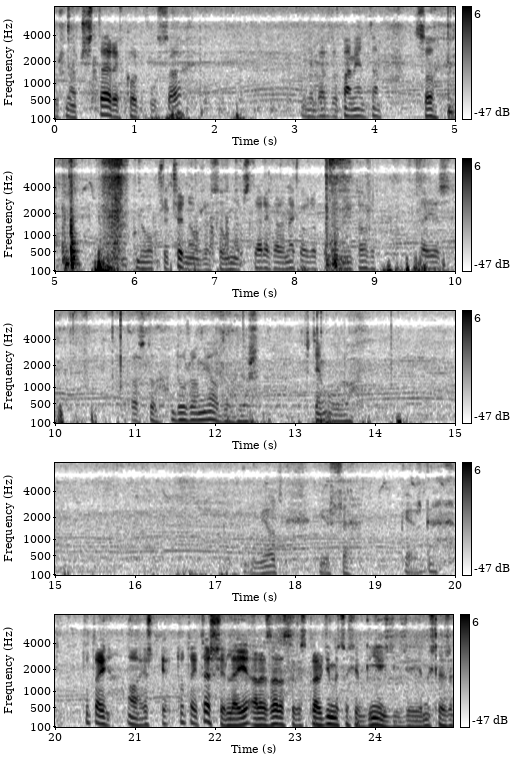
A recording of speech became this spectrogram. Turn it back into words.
już na czterech korpusach. Nie bardzo pamiętam, co było przyczyną, że są na czterech, ale najprawdopodobniej to, że tutaj jest po prostu dużo miodu już w tym ulu. Miód jeszcze pierzgę. Tutaj, o, jeszcze, tutaj też się leje, ale zaraz sobie sprawdzimy, co się w gnieździe dzieje. Myślę, że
